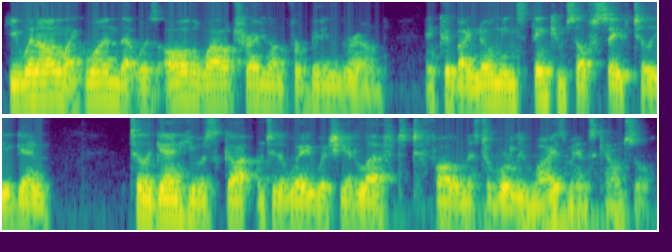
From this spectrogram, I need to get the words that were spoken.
He went on like one that was all the while treading on forbidden ground, and could by no means think himself safe till he again till again he was got unto the way which he had left to follow Mr. Worldly Wise Man's counsel.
